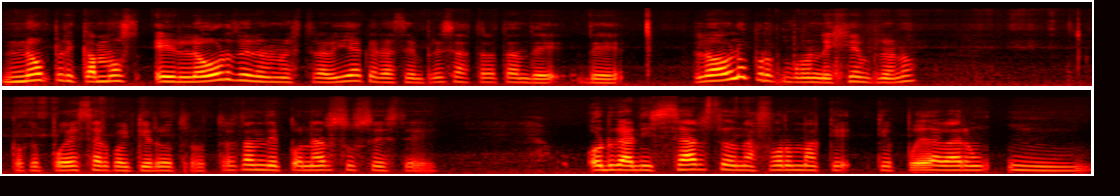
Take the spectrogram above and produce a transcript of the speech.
no aplicamos el orden en nuestra vida que las empresas tratan de, de lo hablo por, un ejemplo, ¿no? Porque puede ser cualquier otro. Tratan de poner sus, este, organizarse de una forma que, pueda haber un,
